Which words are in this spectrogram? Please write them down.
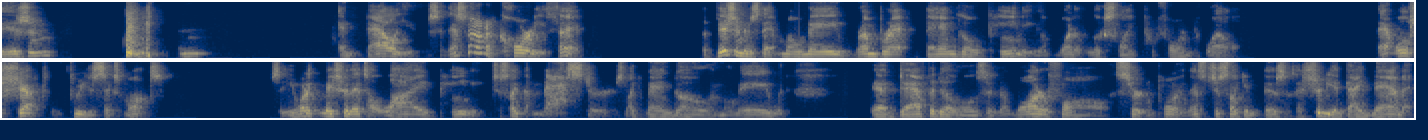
vision and values. And that's not a corny thing. The vision is that Monet, Rembrandt, Van Gogh painting of what it looks like performed well. That will shift in three to six months. So you want to make sure that's a live painting, just like the masters, like Van Gogh and Monet would add daffodils and a waterfall at a certain point. That's just like in business. That should be a dynamic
